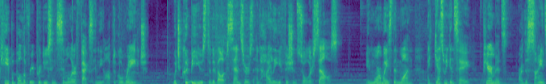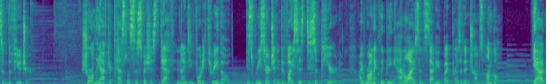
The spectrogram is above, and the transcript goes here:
capable of reproducing similar effects in the optical range, which could be used to develop sensors and highly efficient solar cells. In more ways than one, I guess we can say pyramids are the science of the future. Shortly after Tesla's suspicious death in 1943 though, his research and devices disappeared, ironically being analyzed and studied by President Trump's uncle. Yeah,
